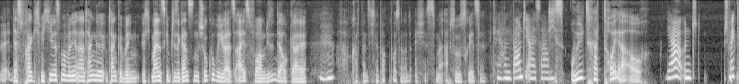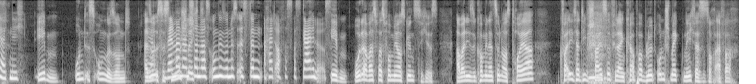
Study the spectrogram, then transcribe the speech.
Äh, Das frage ich mich jedes Mal, wenn ich an der Tanke, Tanke bin. Ich meine, es gibt diese ganzen Schokoriegel als Eisform, die sind ja auch geil. Mhm. Warum kauft man sich eine Bockwurst an der Tankstelle? Das ist mein absolutes Rätsel. Kann ja auch ein Bounty-Eis haben. Die ist ultra teuer auch. Ja, und schmeckt halt nicht. Eben. Und ist ungesund. Also ja. ist es Wenn man dann schlecht. schon was Ungesundes isst, dann halt auch was, was Geiles. Eben. Oder was, was von mir aus günstig ist. Aber diese Kombination aus teuer, qualitativ scheiße, für deinen Körper blöd und schmeckt nicht, das ist doch einfach,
